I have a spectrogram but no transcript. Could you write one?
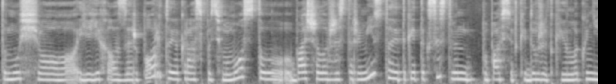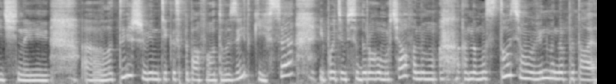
Тому що я їхала з аеропорту якраз по цьому мосту, бачила вже старе місто, і такий таксист він попався такий дуже такий лаконічний е, латиш. Він тільки спитав, от ви звідки, і все. І потім всю дорогу мовчав. А на, на мосту цьому він мене питає:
